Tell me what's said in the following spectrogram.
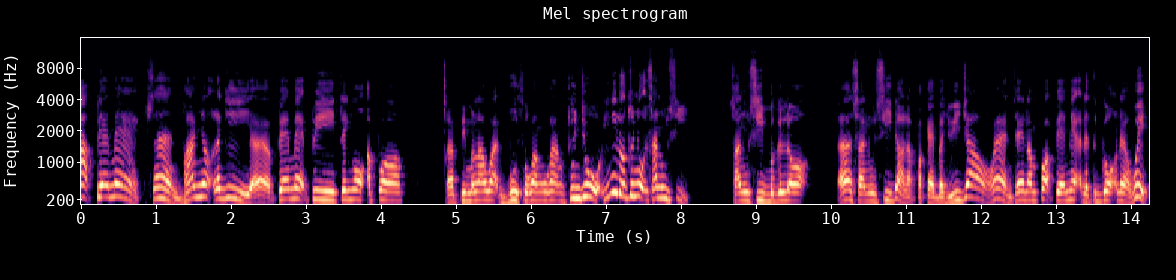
Up PMX kan. Banyak lagi uh, PMX pi tengok apa uh, pi melawat booth orang-orang tunjuk. Ini duk tunjuk Sanusi. Sanusi bergelak. Uh, Sanusi dah lah pakai baju hijau kan. Saya nampak PMX ada tegak dia. Weh,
